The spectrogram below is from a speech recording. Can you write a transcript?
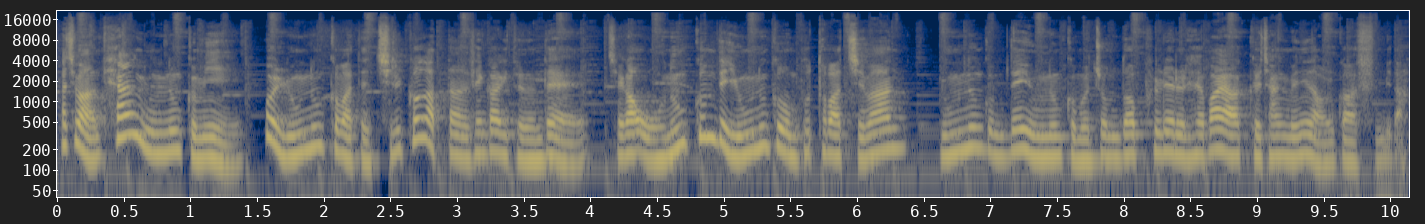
하지만 태양 6눈금이 헐 6눈금한테 질 것 같다는 생각이 드는데 제가 5눈금 대 6눈금은 붙어봤지만 6눈금 대 6눈금은 좀 더 플레이를 해봐야 그 장면이 나올 것 같습니다.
